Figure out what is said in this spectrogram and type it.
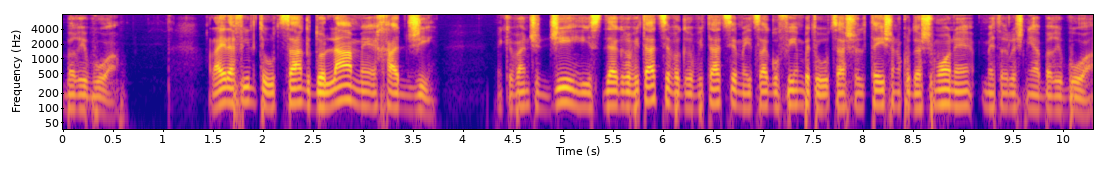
בריבוע. עליי להפעיל תאוצה גדולה מ-1G. מכיוון ש-G היא שדה הגרביטציה, והגרביטציה מאיצה גופים בתאוצה של 9.8 מטר לשנייה בריבוע.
